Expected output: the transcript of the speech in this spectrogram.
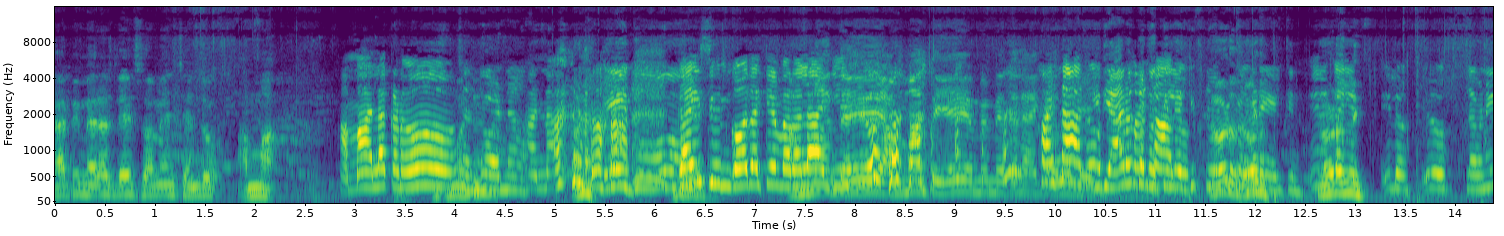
ಹ್ಯಾಪಿ ಮ್ಯಾರೇಜ್ ಡೇ ಸೋಮೇನ್ ಚಂದು ಅಮ್ಮ. ಅಮ್ಮ ಅಲ್ಲ ಕಣೋ. ಚಂದು ಅಣ್ಣ. ಅಣ್ಣ. ಗೈಸ್ ಇವ್ನ್ ಗೋದಕ್ಕೆ ಬರಲ್ಲ ಅಣ್ಣ ಅದು ಇದು ಯಾರು ಅಂತ ಗೊತ್ತಿಲ್ಲ ಗಿಫ್ಟ್ ನೋಡು ನೋಡು. ಹೇಳ್ತೀನಿ. ನೋಡಲ್ಲಿ. ಇಲು ಇಲು ಲವಣ್ಯ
